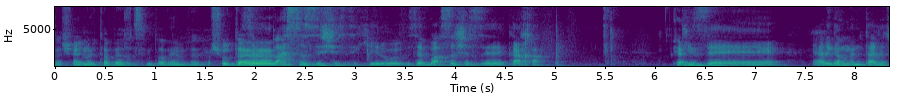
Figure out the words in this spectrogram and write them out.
ושהיינו איתה ביחסים טובים, ופשוט... זה אה, באסה זה שזה כאילו, זה באסה שזה ככה. כן. כי זה, נראה לי גם מנטליות,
